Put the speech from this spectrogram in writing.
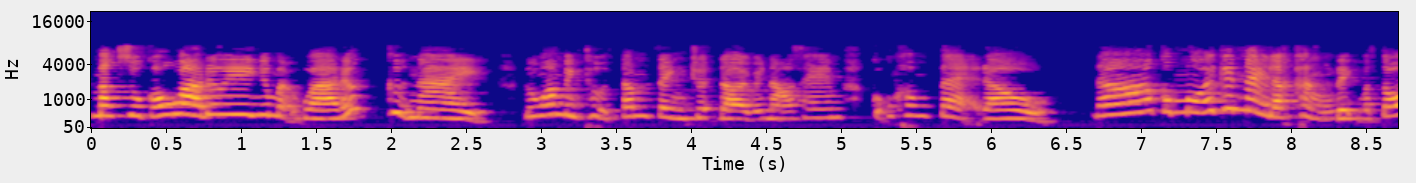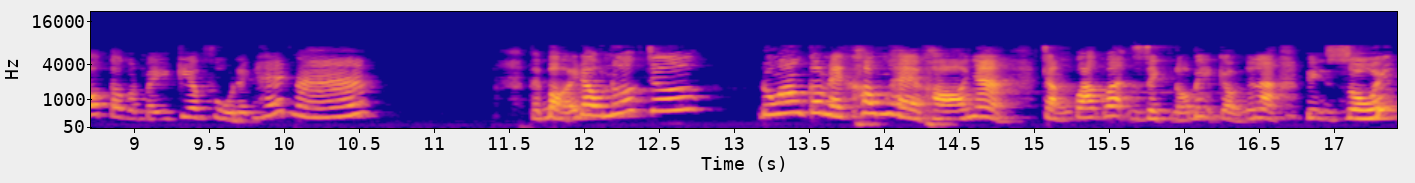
Mặc dù có quà đưa y nhưng mà quà đức cự này đúng không? Mình thử tâm tình chuyện đời với nó xem cũng không tệ đâu. Đó có mỗi cái này là khẳng định mà tốt thôi còn mấy kia phủ định hết mà phải bỏ đi đầu nước chứ? Đúng không? Câu này không hề khó nha. Chẳng qua các bạn dịch nó bị kiểu như là bị dối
